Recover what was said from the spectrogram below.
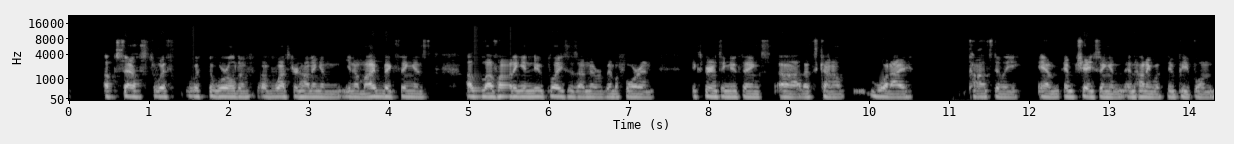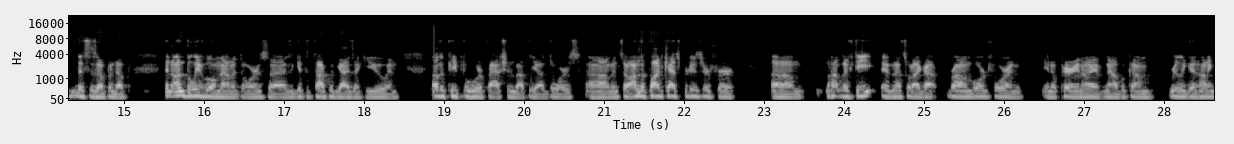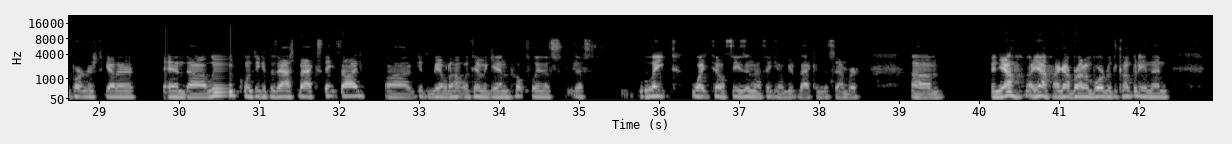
obsessed with with the world of, of Western hunting. And, you know, my big thing is I love hunting in new places I've never been before. And experiencing new things. Uh, that's kind of what I constantly am, am chasing and, and, hunting with new people. And this has opened up an unbelievable amount of doors uh, I get to talk with guys like you and other people who are passionate about the outdoors. Um, and so I'm the podcast producer for um, Hunt Lift Eat, and that's what I got brought on board for. And you know, Perry and I have now become really good hunting partners together. And uh, Luke, once he gets his ass back stateside, uh, get to be able to hunt with him again. Hopefully this this late whitetail season. I think he'll get back in December. Um, and yeah, uh, yeah, I got brought on board with the company, and then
